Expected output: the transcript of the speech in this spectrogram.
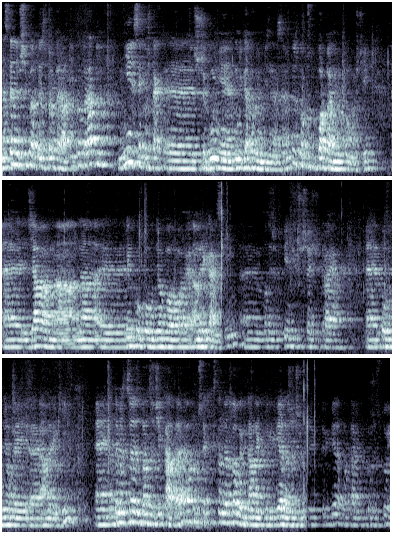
Następny przykład to jest Properati. Properati nie jest jakoś tak szczególnie unikatowym biznesem, to jest po prostu portal nieruchomości. Działa na, na rynku południowoamerykańskim, bodajże w pięciu czy sześciu krajach E, południowej e, Ameryki. E, natomiast co jest bardzo ciekawe, oprócz takich standardowych danych, których wiele rzeczy, których wiele portali wykorzystuje,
